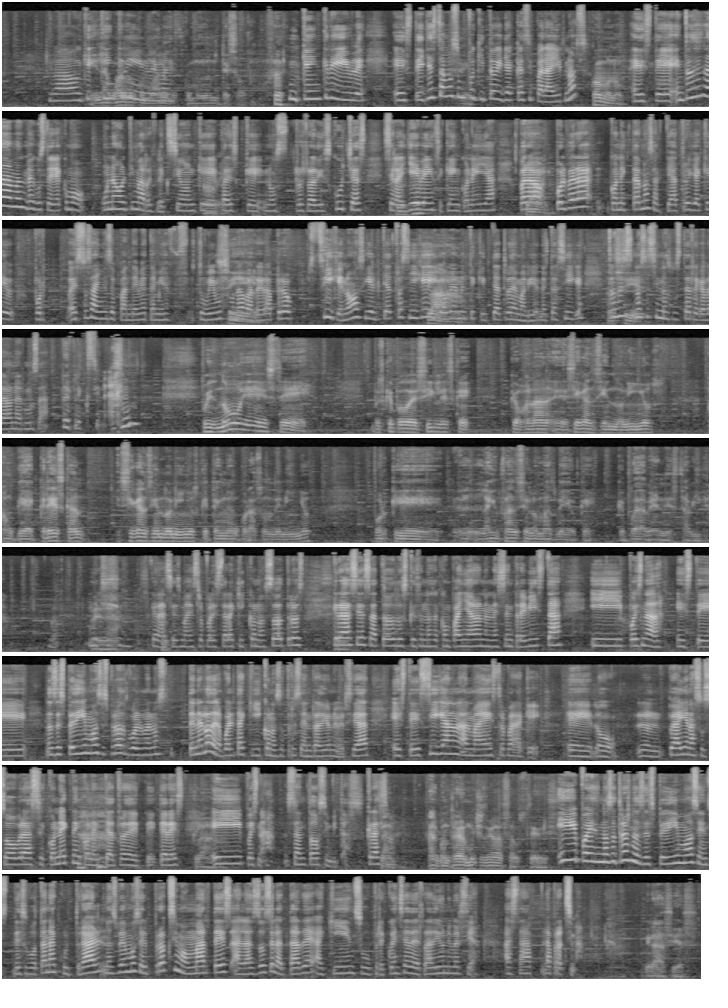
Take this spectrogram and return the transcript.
Wow, qué, increíble, como, un tesoro. qué increíble. Este, ya estamos un poquito ya casi para irnos. ¿Cómo no? Este, entonces nada más me gustaría como una última reflexión que parece que nuestros radioescuchas se la lleven, se queden con ella para volver a conectarnos al teatro, ya que por estos años de pandemia también tuvimos una barrera, pero sigue, ¿no? Si el teatro sigue y obviamente que el teatro de marioneta sigue. Entonces, no sé si nos gusta regalar una hermosa reflexión. Pues no, este, pues qué puedo decirles que, que ojalá eh, sigan siendo niños, aunque crezcan, sigan siendo niños que tengan corazón de niño, porque la infancia es lo más bello que, que pueda haber en esta vida. Muchísimas gracias, maestro, por estar aquí con nosotros. Gracias a todos los que se nos acompañaron en esta entrevista. Y pues nada, este nos despedimos. Espero volvernos, tenerlo de vuelta aquí con nosotros en Radio Universidad. Este, sigan al maestro para que eh, lo, vayan a sus obras, se conecten con el teatro de, Teres. Y pues nada, están todos invitados. Gracias. Al contrario, muchas gracias a ustedes. Y pues nosotros nos despedimos de su botana cultural. Nos vemos el próximo martes a las 2 de la tarde aquí en su frecuencia de Radio Universidad. Hasta la próxima. Gracias.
